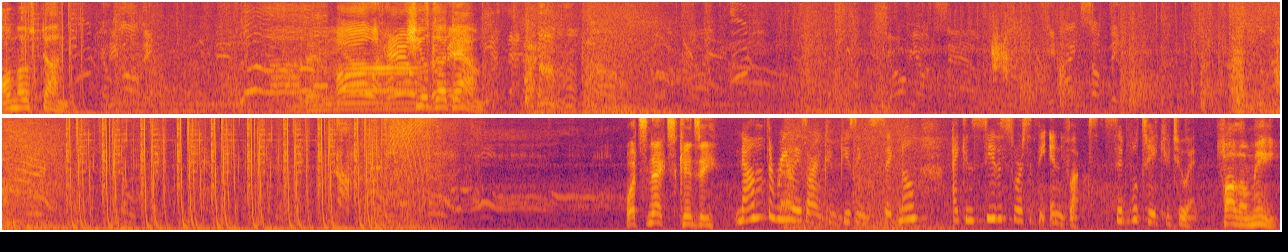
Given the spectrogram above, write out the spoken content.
Almost done. All hail Shields are me. down. What's next, Kinsey? Now that the relays aren't confusing the signal, I can see the source of the influx. Sid will take you to it. Follow me.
